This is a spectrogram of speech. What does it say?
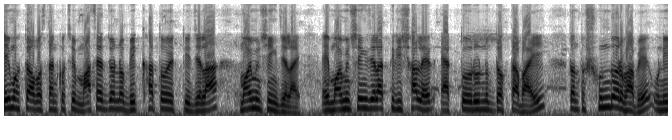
এই মুহূর্তে অবস্থান করছি মাছের জন্য বিখ্যাত একটি জেলা ময়মনসিংহ জেলায়। এই ময়মনসিংহ জেলা তিরিশ সালের এক তরুণ উদ্যোক্তা ভাই, অত্যন্ত সুন্দরভাবে উনি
